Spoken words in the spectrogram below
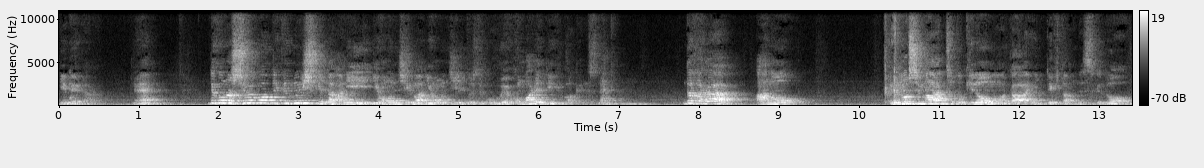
け。リベラル。ね。でこの集合的無意識の中に日本人は日本人としてこう植え込まれているわけですね。だからあの江ノ島ちょっと昨日もまた行ってきたんですけど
